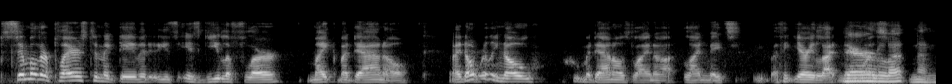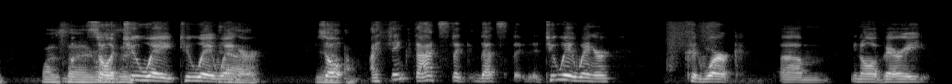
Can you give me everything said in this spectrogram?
similar players to McDavid is, is Guy Lafleur, Mike Modano. I don't really know who Modano's line uh, line mates. I think Jere Lehtinen Jere was. Was uh, so was a two way two way winger. Yeah. So yeah. I think that's the that's the two way winger could work. Um, you know, a very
